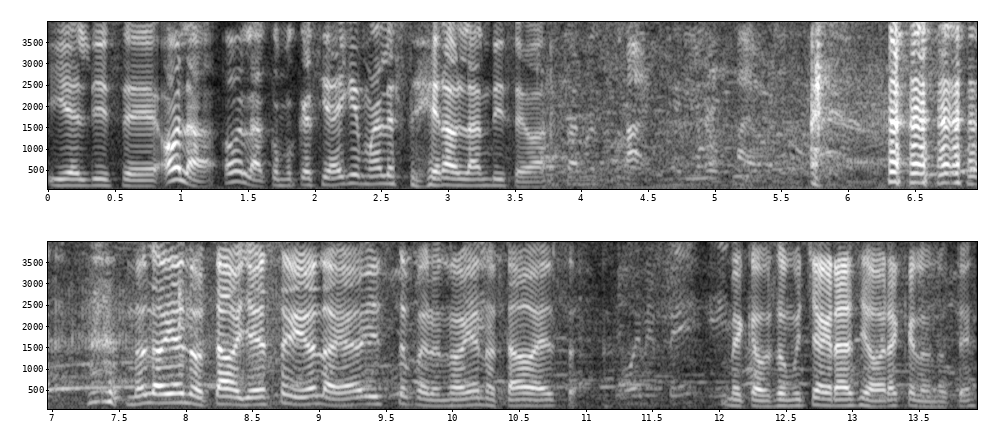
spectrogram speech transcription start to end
Y él dice, hola, hola, como que si alguien le estuviera hablando y se va. no lo había notado, yo este video lo había visto, pero no había notado eso. Me causó mucha gracia ahora que lo noté.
